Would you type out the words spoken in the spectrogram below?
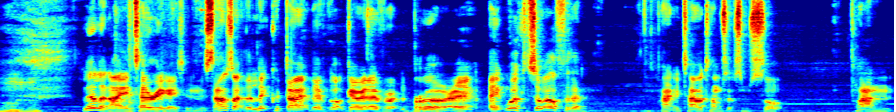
Oh, Lil and I interrogated him. It sounds like the liquid diet they've got going over at the brewery ain't working so well for them. Apparently, Tower Tom's got some sort of plan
